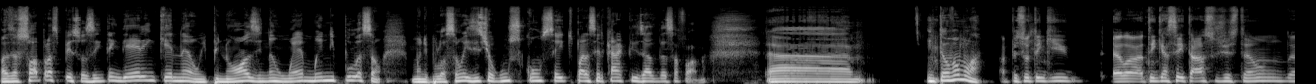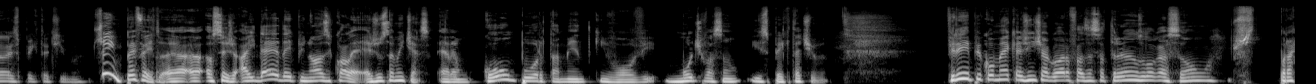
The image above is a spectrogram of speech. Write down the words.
Mas é só para as pessoas entenderem que não, hipnose não é manipulação. Manipulação existe alguns conceitos para ser caracterizado dessa forma. Ah, então vamos lá. A pessoa tem que. Ela tem que aceitar a sugestão da expectativa. Sim, perfeito. É, é, ou seja, a ideia da hipnose qual é? É justamente essa. Ela é um comportamento que envolve motivação e expectativa. Felipe, como é que a gente agora faz essa translocação para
